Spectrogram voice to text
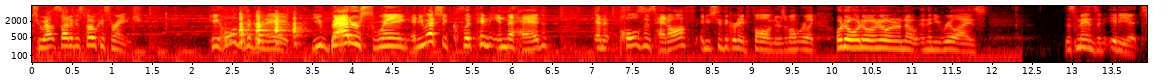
two outside of his focus range. He holds the grenade. You batter swing, and you actually clip him in the head, and it pulls his head off, and you see the grenade fall, and there's a moment where you're like, oh no, oh no, oh no, oh no, no. And then you realize this man's an idiot.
